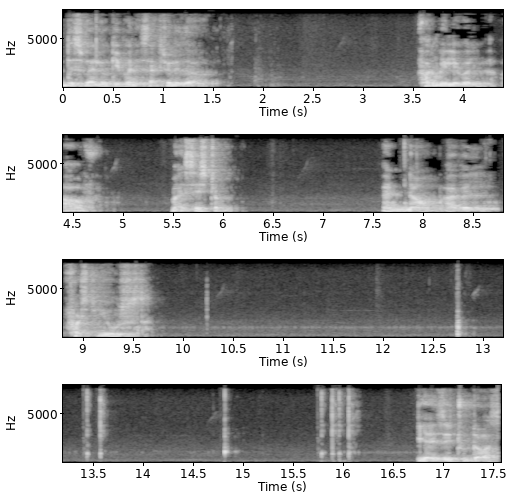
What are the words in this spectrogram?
this value given is actually the Fermi level of my system. And now I will first use EIG2DOS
